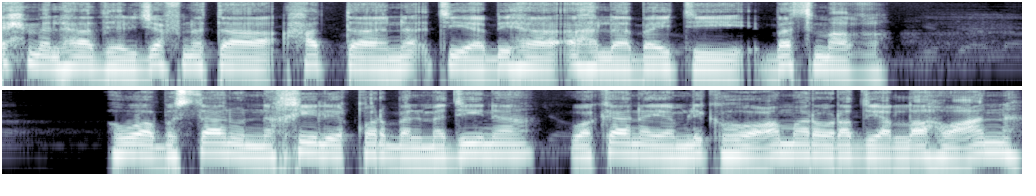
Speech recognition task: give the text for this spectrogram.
احمل هذه الجفنة حتى نأتي بها أهل بيت بثمغ. هو بستان النخيل قرب المدينة وكان يملكه عمر رضي الله عنه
